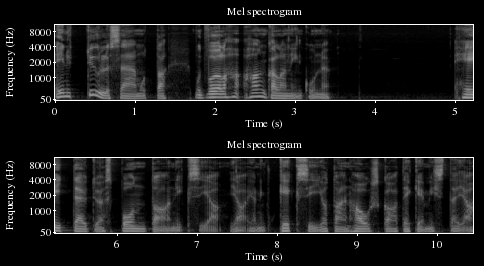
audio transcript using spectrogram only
ei nyt tylsää, mutta, mutta voi olla ha- hankala niin kuin heittäytyä spontaaniksi ja, ja, ja niin kuin keksiä jotain hauskaa tekemistä ja,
